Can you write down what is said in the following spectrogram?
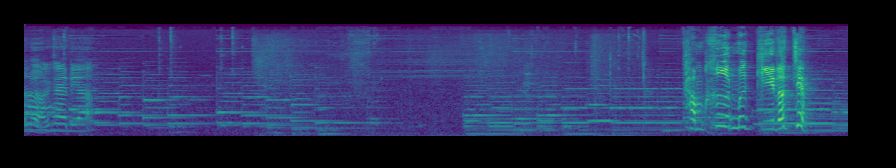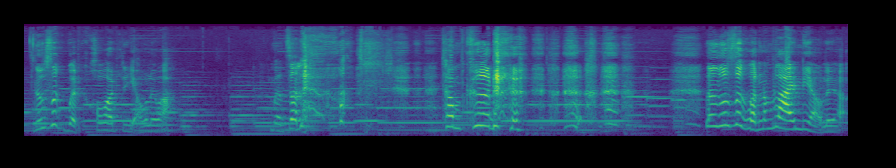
เหลือแค่เนี้ยทำคืนเมื่อกี้แล้วเจ็บรู้สึกเหมือนคอเดียวเลยวะเหมือนจะทำคืนแล้วรู้สึกว่าน้ำลายเหนียวเลยอะ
